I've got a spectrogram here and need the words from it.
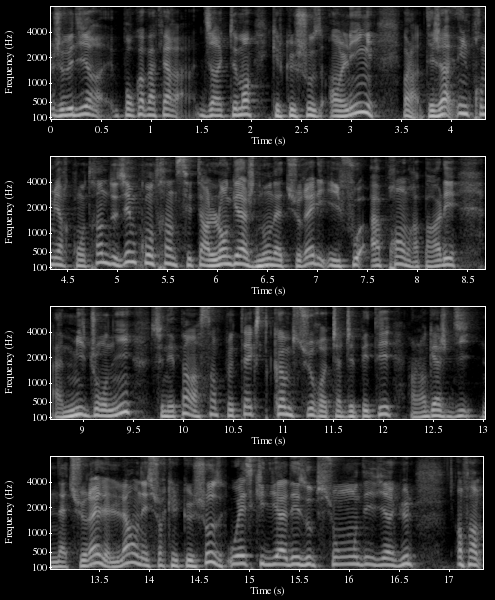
je veux dire, pourquoi pas faire directement quelque chose en ligne? Voilà, déjà une première contrainte. Deuxième contrainte, c'est un langage non naturel. Il faut apprendre à parler à Midjourney. Ce n'est pas un simple texte comme sur ChatGPT, un langage dit naturel. Là, on est sur quelque chose où est-ce qu'il y a des options, des virgules? Enfin,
